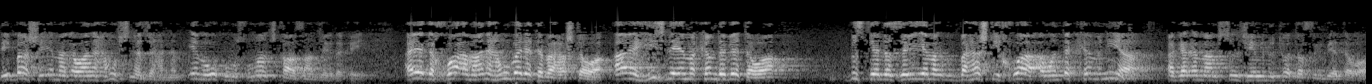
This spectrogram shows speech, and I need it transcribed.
دەی باشە ئێمە ئەگەر ئەوانە هەموو بچنە جەهەنەم ئێمە وەکو موسڵمان چ قازانجێک دەکەین ئایا گە خوا ئەمانە هەموو بەرێتە بەهەشتەوە ئایا هیچ لە ئێمە کەم دەبێتەوە بستێ لە زەوی ئێمە بەهەشتی خوا ئەوەندە کەم نییە ئەگەر ئەمان بچن جێ من و تۆ تەسک بێتەوە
